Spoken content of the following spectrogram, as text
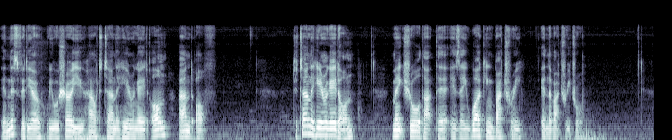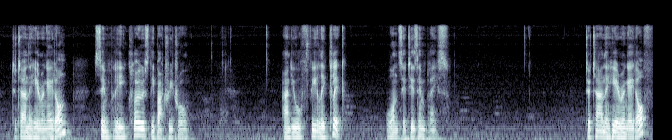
In this video we will show you how to turn the hearing aid on and off. To turn the hearing aid on, make sure that there is a working battery in the battery drawer. To turn the hearing aid on, simply close the battery drawer and you will feel a click once it is in place. To turn the hearing aid off,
